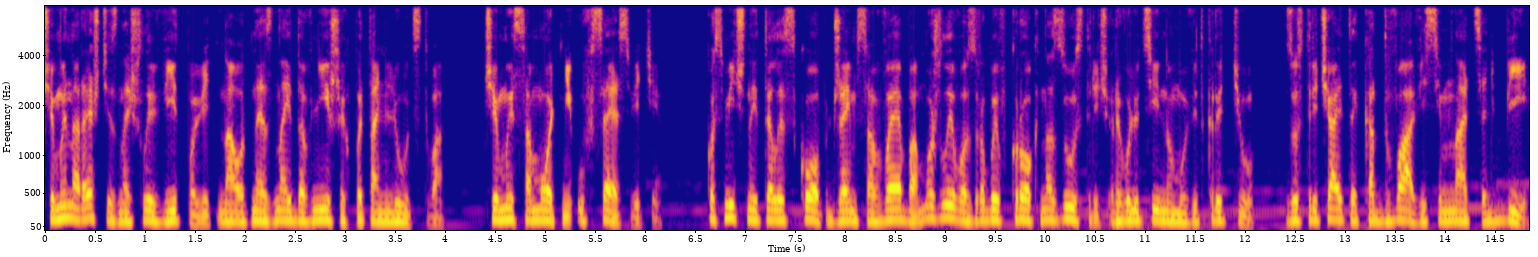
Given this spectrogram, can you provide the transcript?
Чи ми нарешті знайшли відповідь на одне з найдавніших питань людства? Чи ми самотні у всесвіті? Космічний телескоп Джеймса Веба, можливо, зробив крок назустріч революційному відкриттю. Зустрічайте К2-18b,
